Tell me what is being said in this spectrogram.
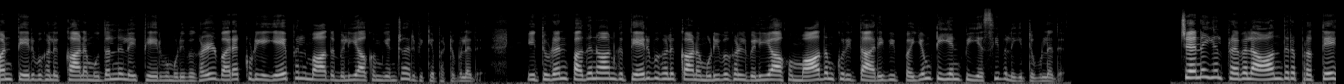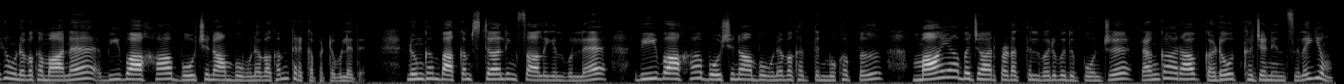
ஒன் தேர்வுகளுக்கான முதல்நிலை தேர்வு முடிவுகள் வரக்கூடிய ஏப்ரல் மாதம் வெளியாகும் என்று அறிவிக்கப்பட்டுள்ளது. இத்துடன் பதினான்கு தேர்வுகளுக்கான முடிவுகள் வெளியாகும் மாதம் குறித்த அறிவிப்பையும் டிஎன்பிஎஸ்சி வெளியிட்டுள்ளது. சென்னையில் பிரபல ஆந்திர பிரத்யேக உணவகமான விவாகா போஜனாம்பு உணவகம் திறக்கப்பட்டுள்ளது. நுங்கம்பாக்கம் ஸ்டர்லிங் சாலையில் உள்ள விவாகா போஜனாம்பு உணவகத்தின் முகப்பில் மாயா பஜார் படத்தில் வருவது போன்று ரங்காராவ் கடோத்கஜனின் சிலையும்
